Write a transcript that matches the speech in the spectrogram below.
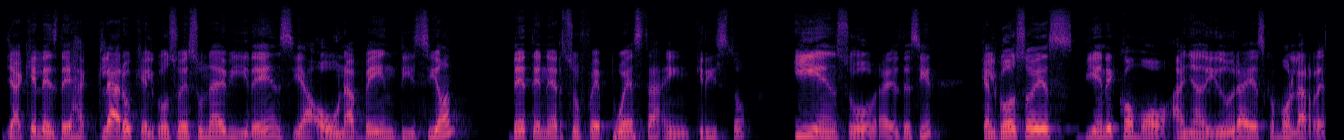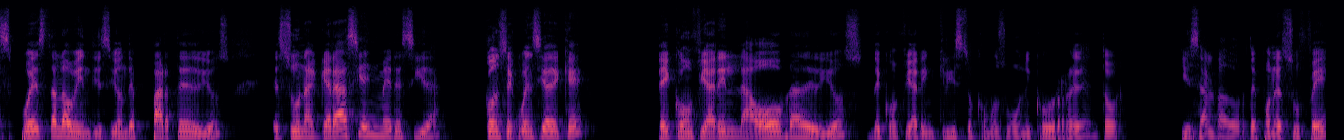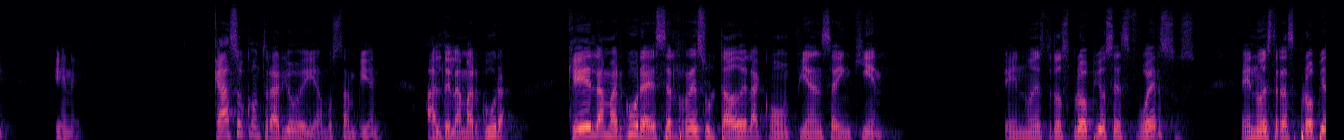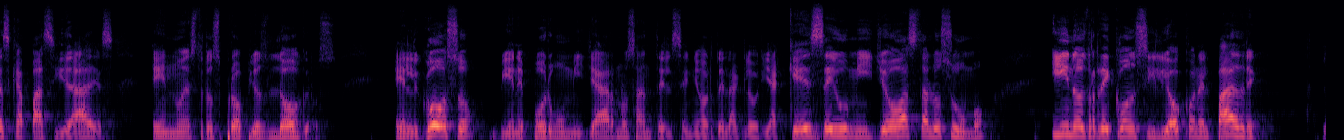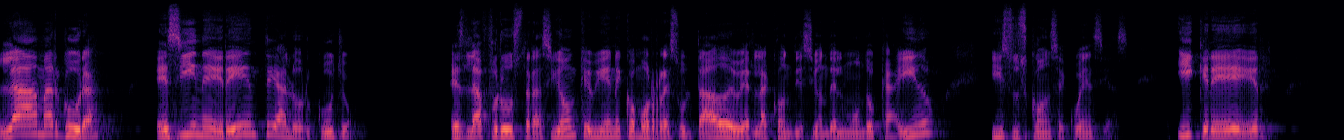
ya que les deja claro que el gozo es una evidencia o una bendición de tener su fe puesta en Cristo y en su obra. Es decir, que el gozo es, viene como añadidura, es como la respuesta a la bendición de parte de Dios, es una gracia inmerecida, consecuencia de qué? De confiar en la obra de Dios, de confiar en Cristo como su único redentor y salvador, de poner su fe en Él. Caso contrario, veíamos también al de la amargura. ¿Qué es la amargura? Es el resultado de la confianza en quién? En nuestros propios esfuerzos en nuestras propias capacidades, en nuestros propios logros. El gozo viene por humillarnos ante el Señor de la gloria, que se humilló hasta lo sumo y nos reconcilió con el Padre. La amargura es inherente al orgullo. Es la frustración que viene como resultado de ver la condición del mundo caído y sus consecuencias y creer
